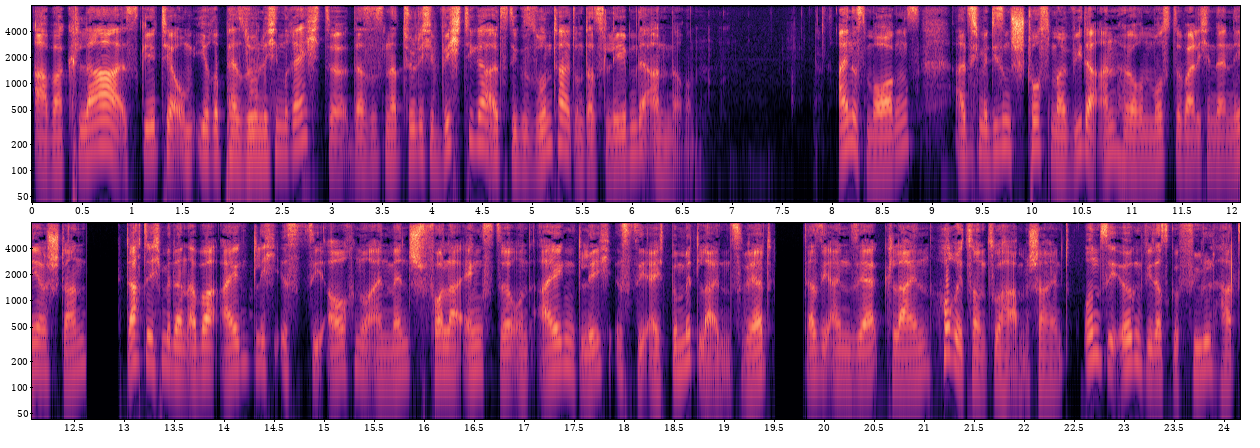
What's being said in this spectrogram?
Aber klar, es geht ja um ihre persönlichen Rechte. Das ist natürlich wichtiger als die Gesundheit und das Leben der anderen. Eines Morgens, als ich mir diesen Stuss mal wieder anhören musste, weil ich in der Nähe stand, dachte ich mir dann aber, eigentlich ist sie auch nur ein Mensch voller Ängste und eigentlich ist sie echt bemitleidenswert, da sie einen sehr kleinen Horizont zu haben scheint und sie irgendwie das Gefühl hat,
